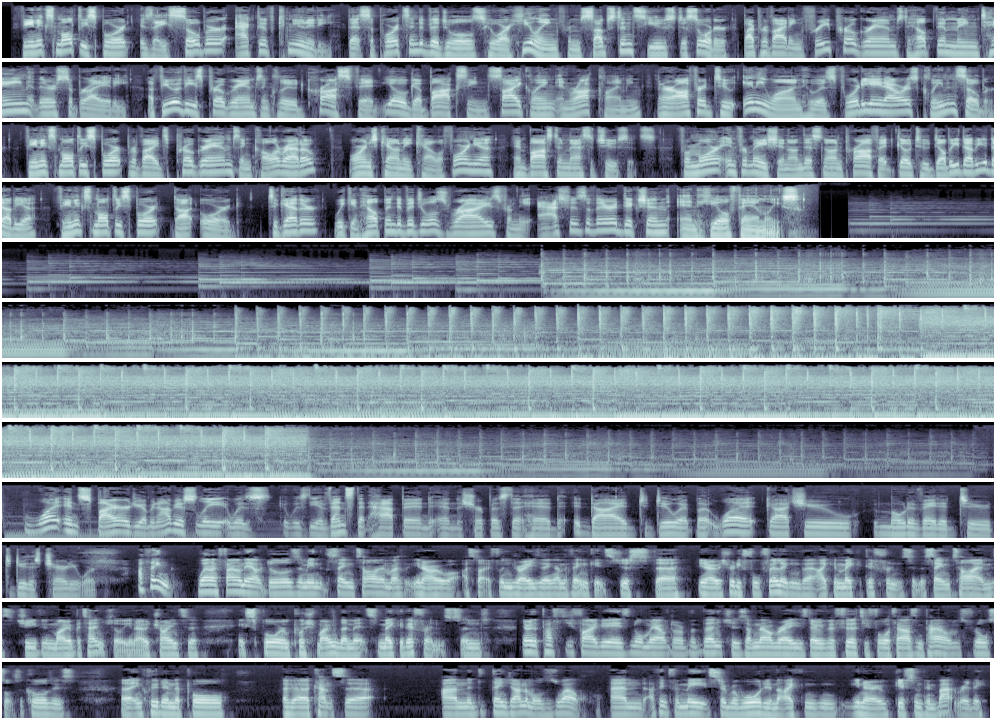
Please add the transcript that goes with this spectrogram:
Phoenix Multisport is a sober, active community that supports individuals who are healing from substance use disorder by providing free programs to help them maintain their sobriety. A few of these programs include CrossFit, yoga, boxing, cycling, and rock climbing, and are offered to anyone who is 48 hours clean and sober. Phoenix Multisport provides programs in Colorado, Orange County, California, and Boston, Massachusetts. For more information on this nonprofit, go to www.phoenixmultisport.org. Together, we can help individuals rise from the ashes of their addiction and heal families. What inspired you? I mean, obviously it was it was the events that happened and the Sherpas that had died to do it, but what got you motivated to to do this charity work? I think when I found the outdoors, I mean, at the same time, I, you know, I started fundraising, and I think it's just, uh, you know, it's really fulfilling that I can make a difference at the same time as achieving my own potential. You know, trying to explore and push my own limits, make a difference, and in the past five years, my outdoor adventures, I've now raised over thirty-four thousand pounds for all sorts of causes, uh, including Nepal, uh, uh, cancer, and endangered animals as well. And I think for me, it's so rewarding that I can, you know, give something back. Really.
